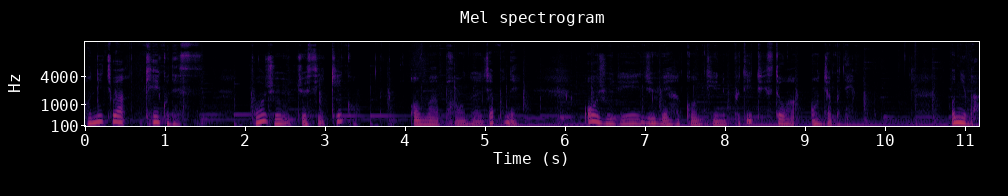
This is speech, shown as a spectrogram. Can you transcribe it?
こんにちは、ケイコです。Bonjour, je suis Keiko. On va prendre le japonais. Aujourd'hui, je vais raconter une petite histoire en japonais. On y va.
